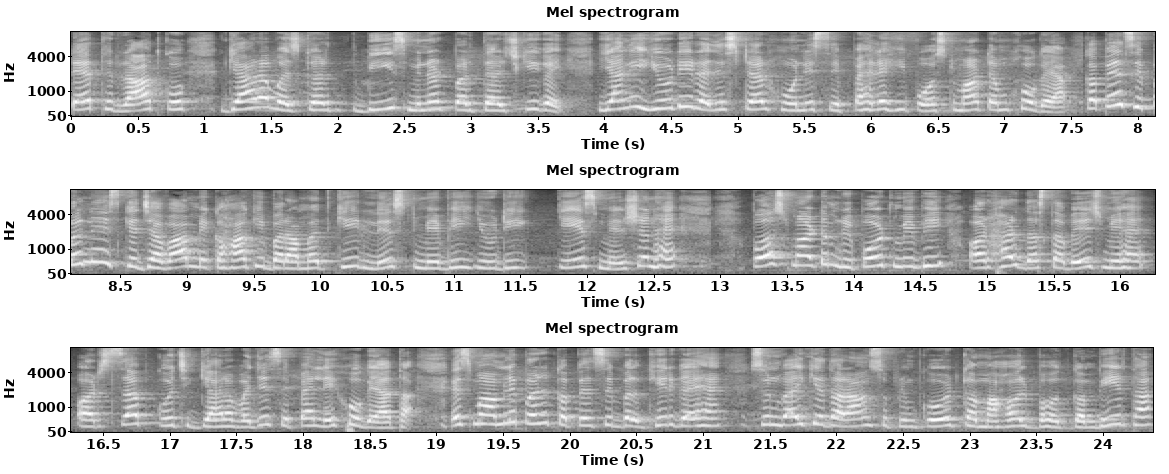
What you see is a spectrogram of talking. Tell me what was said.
डेथ रात को ग्यारह बजकर बीस मिनट पर दर्ज की गई? यानी यूडी रजिस्टर होने से पहले ही पोस्टमार्टम हो गया। कपिल सिब्बल ने इसके जवाब में कहा कि बरामद की लिस्ट में भी यूडी केस मेंशन है। पोस्टमार्टम रिपोर्ट में भी और हर दस्तावेज़ में है और सब कुछ 11 बजे से पहले हो गया था। इस मामले पर कपिल सिब्बल घिर गए हैं। सुनवाई के दौरान सुप्रीम कोर्ट का माहौल बहुत गंभीर था।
